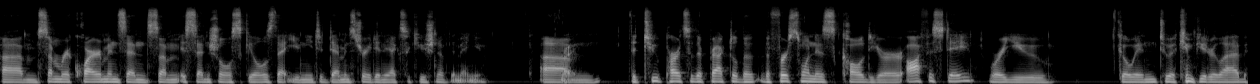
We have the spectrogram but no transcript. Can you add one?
um, some requirements and some essential skills that you need to demonstrate in the execution of the menu. Um, the two parts of the practical the, the first one is called your office day where you go into a computer lab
